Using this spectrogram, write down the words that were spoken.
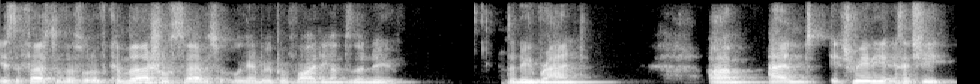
is the first of a sort of commercial service that we're going to be providing under the new the new brand. Um, and it's really essentially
